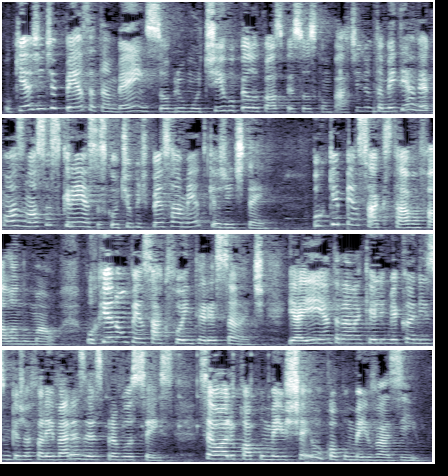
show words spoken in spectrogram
O que a gente pensa também sobre o motivo pelo qual as pessoas compartilham também tem a ver com as nossas crenças, com o tipo de pensamento que a gente tem. Por que pensar que estavam falando mal? Por que não pensar que foi interessante? E aí entra naquele mecanismo que eu já falei várias vezes para vocês. Você olha o copo meio cheio ou o copo meio vazio?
